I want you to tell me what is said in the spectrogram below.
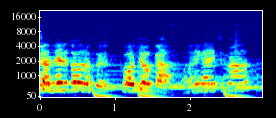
チャンネル登録高評価お願いします。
